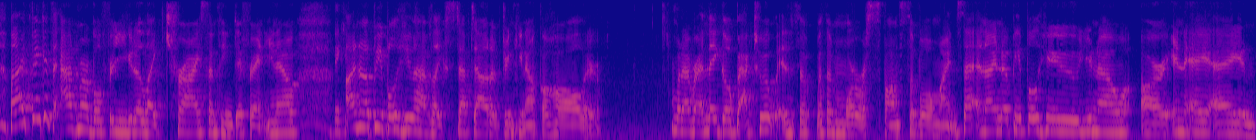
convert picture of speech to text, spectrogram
But I think it's admirable for you to like try something different. You know, you. I know people who have like stepped out of drinking alcohol or whatever, and they go back to it with a, with a more responsible mindset. And I know people who you know are in AA and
